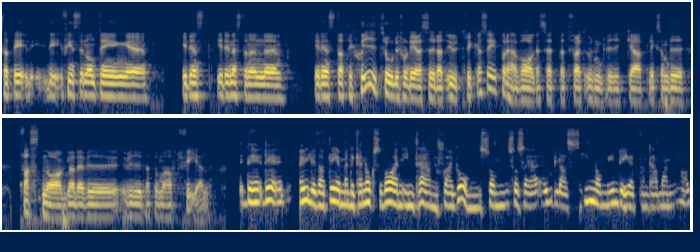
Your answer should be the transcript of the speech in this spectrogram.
så att det, det, det finns det någonting, eh, är, det en, är det nästan en eh, är det en strategi tror du från deras sida att uttrycka sig på det här vaga sättet för att undvika att liksom bli fastnaglade vid, vid att de har haft fel? Det, det, är möjligt att det är, men det kan också vara en intern jargong som så att säga odlas inom myndigheten där man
